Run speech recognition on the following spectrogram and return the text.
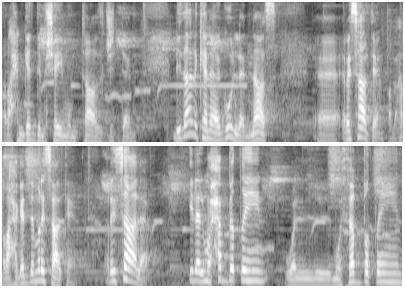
راح نقدم شيء ممتاز جدا. لذلك أنا أقول للناس رسالتين طبعا راح أقدم رسالتين. رسالة إلى المحبطين والمثبطين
